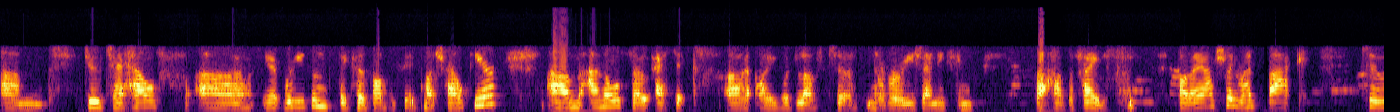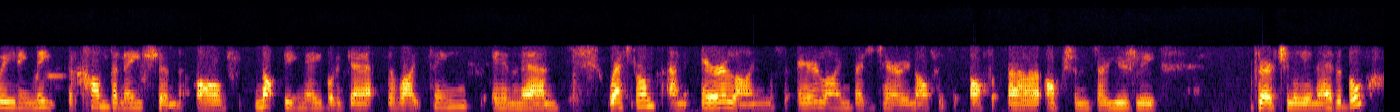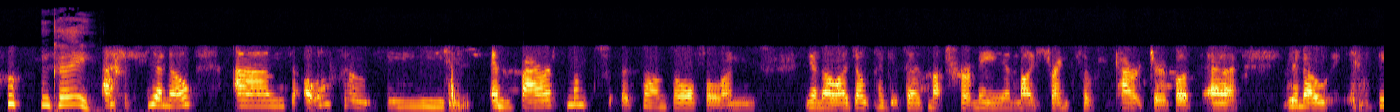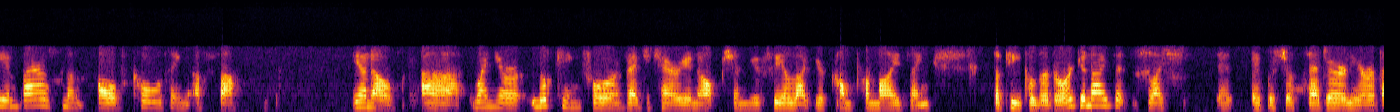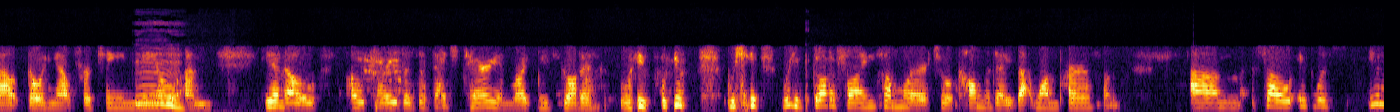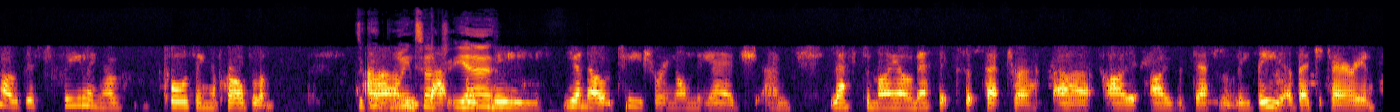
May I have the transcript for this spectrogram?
um, due to health uh, reasons, because obviously it's much healthier, um, and also ethics. Uh, I would love to never eat anything that has a face. But I actually went back to eating meat, the combination of not being able to get the right things in um, restaurants and airlines. Airline vegetarian office, off, uh, options are usually virtually inedible. Okay. uh, you know, and also the embarrassment. It sounds awful, and you know, I don't think it says much for me and my strengths of character, but. Uh, you know, the embarrassment of causing a fuss. You know, uh, when you're looking for a vegetarian option, you feel like you're compromising the people that organise it. It's like it, it, was just said earlier about going out for a team mm. meal and, you know, okay, there's a vegetarian, right? We've got to we we we we've got to find somewhere to accommodate that one person. Um, so it was you know, this feeling of causing a problem. It's a good um, point, that yeah. With me, you know, teetering on the edge and left to my own ethics, etc., uh, I I would definitely be a vegetarian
